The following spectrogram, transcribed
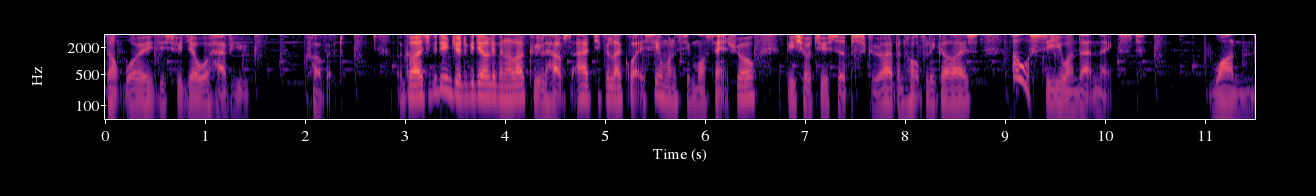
Don't worry, this video will have you covered. But guys, if you do enjoy the video, leaving a like really helps out. If you like what you see and want to see more Row, be sure to subscribe. And hopefully, guys, I will see you on that next one.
